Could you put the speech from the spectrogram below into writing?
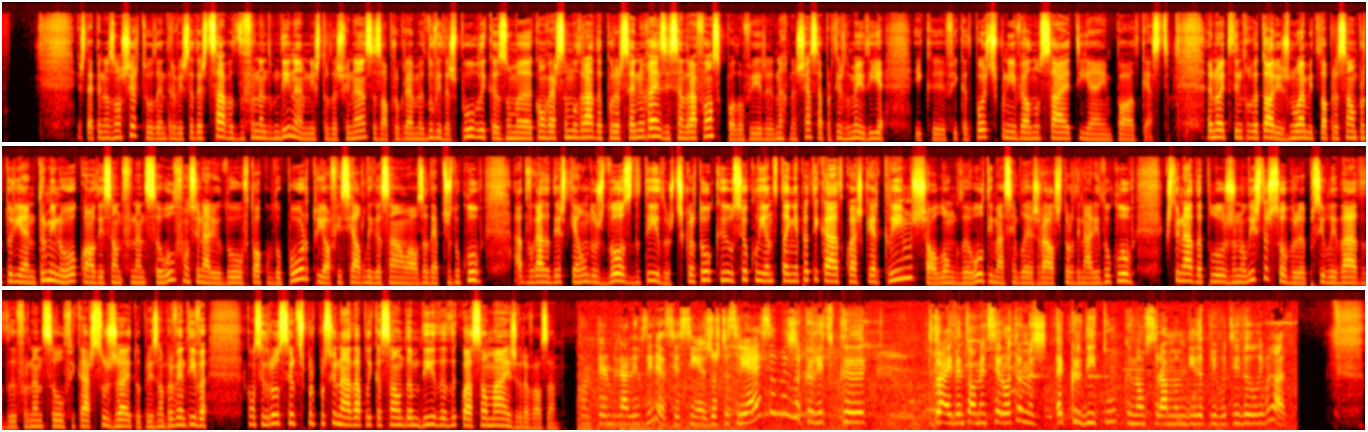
Este é apenas um excerto da entrevista deste sábado de Fernando Medina, Ministro das Finanças, ao programa Dúvidas Públicas, uma conversa moderada por Arsénio Reis e Sandra Afonso, que pode ouvir na Renascença a partir do meio-dia e que fica depois disponível no site e em podcast. A noite de interrogatórios no âmbito da Operação Pretoriano terminou com a audição de Fernando Saúl, funcionário do Futebol Clube do Porto e oficial de ligação aos adeptos do clube. A advogada deste, que é um dos 12 detidos, descartou que o seu cliente tenha praticado quaisquer crimes ao longo da última Assembleia Geral Extraordinária do clube. Questionada pelos jornalistas sobre a possibilidade de Fernando Saúl ficar sujeito à prisão preventiva, considerou ser desproporcionada a aplicação da medida de coação mais gravosa. Com determinada residência, sim, a justa seria essa, mas acredito que poderá eventualmente ser outra, mas acredito que não será uma medida privativa da liberdade.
